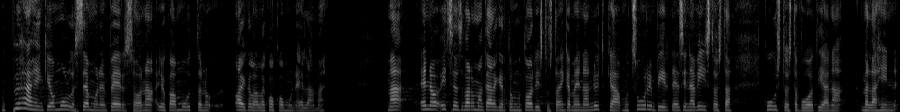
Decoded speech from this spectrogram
Mutta pyhä henki on mulle semmoinen persona, joka on muuttanut aika lailla koko mun elämän. Mä en ole itse asiassa varmaan täällä kertonut mun todistusta, enkä mennä nytkään, mutta suurin piirtein siinä 15-16-vuotiaana mä lähdin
